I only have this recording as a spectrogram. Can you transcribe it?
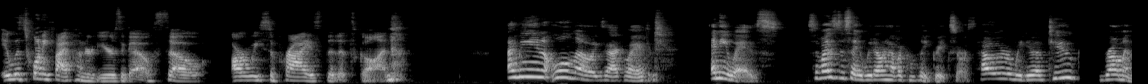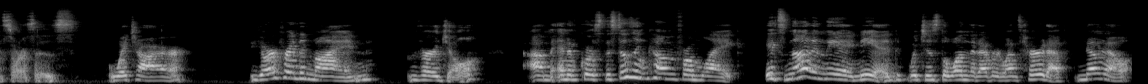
it was 2500 years ago. So, are we surprised that it's gone? I mean, we'll know exactly. Anyways, suffice to say, we don't have a complete Greek source. However, we do have two Roman sources, which are your friend and mine, Virgil. Um, and of course, this doesn't come from like, it's not in the Aeneid, which is the one that everyone's heard of. No, no.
